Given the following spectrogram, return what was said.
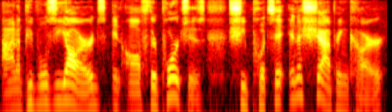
out of people's yards and off their porches. She puts it in a shopping cart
